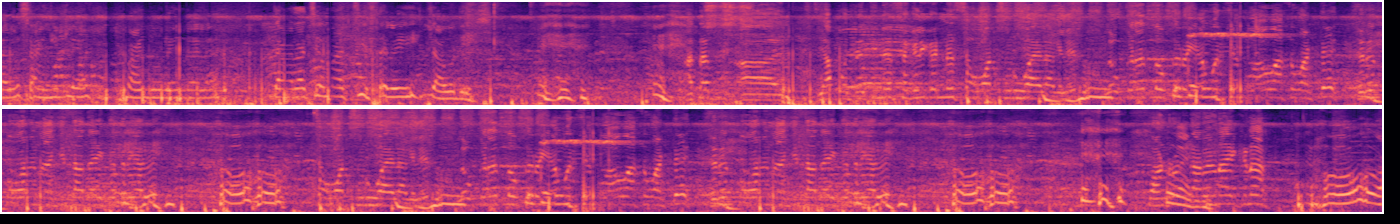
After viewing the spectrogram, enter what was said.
मला सांगितलं पांडुरंगाला दाराच्या मागची सगळी जाऊ दे. आता या पद्धतीने सगळीकडनं संवाद सुरू व्हायला लागले. लवकरात लवकर या वर्षात व्हावं असं वाटतंय. शरद पवार आणि अजितदादा एकत्र यावे. हो हो. संवाद सुरू व्हायला लागले. लवकरात लवकर या वर्षात व्हावं असं वाटतंय. शरद पवार आणि अजितदादा एकत्र यावे. हो हो. पांडुरंगारण ऐकणार. हो हो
